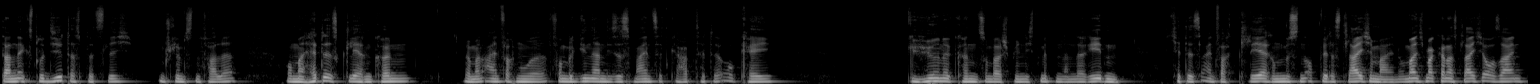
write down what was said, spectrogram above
dann explodiert das plötzlich, im schlimmsten Falle. Und man hätte es klären können, wenn man einfach nur von Beginn an dieses Mindset gehabt hätte, okay, Gehirne können zum Beispiel nicht miteinander reden. Ich hätte es einfach klären müssen, ob wir das Gleiche meinen. Und manchmal kann das Gleiche auch sein,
